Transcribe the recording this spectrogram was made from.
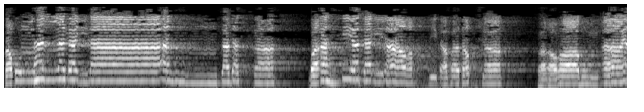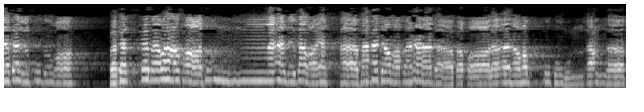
فقل هل لك إلى أن تدكى وأهديك إلى ربك فتخشى فأراه الآية الكبرى فكذب وعصى ثم أدبر يسعى فهجر فنادى فقال أنا ربكم الأعلى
